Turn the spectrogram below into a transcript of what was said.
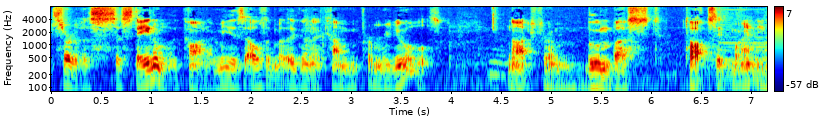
sort of a sustainable economy is ultimately going to come from renewables not from boom bust toxic mining.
